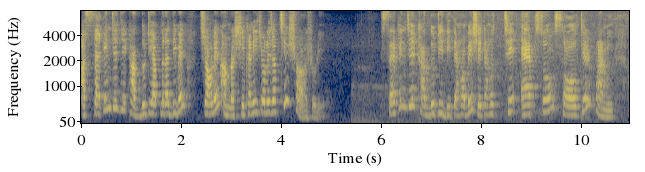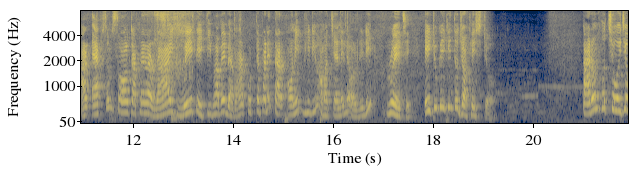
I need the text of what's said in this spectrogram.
আর সেকেন্ড যে যে খাদ্যটি আপনারা দিবেন, চলেন আমরা সেখানেই চলে যাচ্ছি সরাসরি। সেকেন্ড যে খাদ্যটি দিতে হবে, সেটা হচ্ছে অ্যাপসম সল্টের পানি। আর অ্যাপসম সল্ট আপনারা রাইট ওয়েতে কীভাবে ব্যবহার করতে পারেন, তার অনেক ভিডিও আমার চ্যানেলে অলরেডি রয়েছে। এইটুকুই কিন্তু যথেষ্ট। কারণ হচ্ছে ওই যে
